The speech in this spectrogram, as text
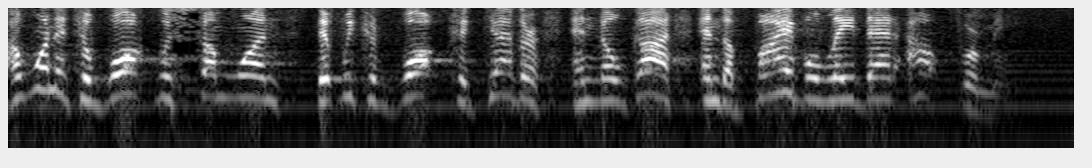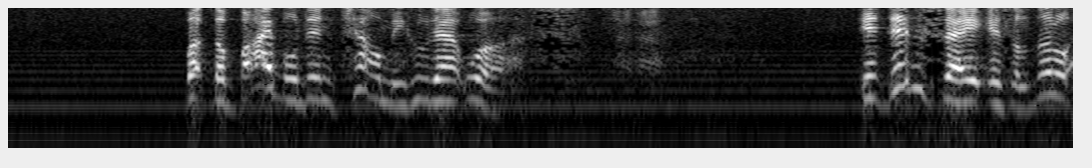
I wanted to walk with someone that we could walk together and know God. And the Bible laid that out for me. But the Bible didn't tell me who that was. It didn't say it's a little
